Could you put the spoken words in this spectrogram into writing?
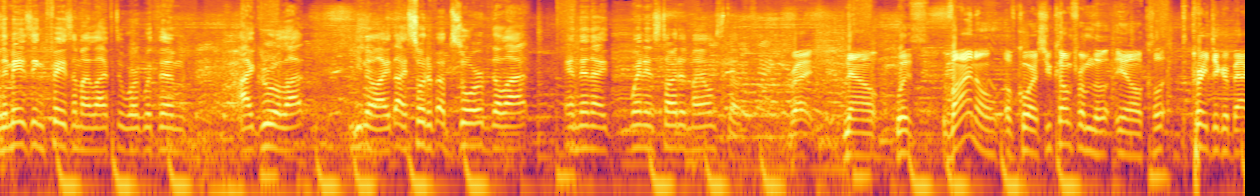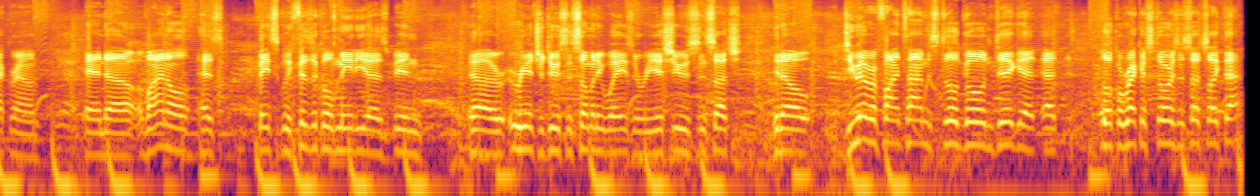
an amazing phase of my life to work with him. I grew a lot. You know, I, I sort of absorbed a lot, and then I went and started my own stuff. Right now with vinyl, of course, you come from the you know crate digger background, and uh, vinyl has basically physical media has been uh, reintroduced in so many ways and reissues and such. You know, do you ever find time to still go and dig at, at local record stores and such like that?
